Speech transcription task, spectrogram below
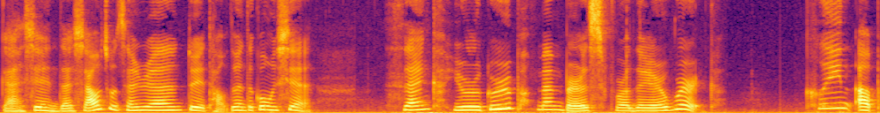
感谢你的小组成员对讨论的贡献。Thank your group members for their work. Clean up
